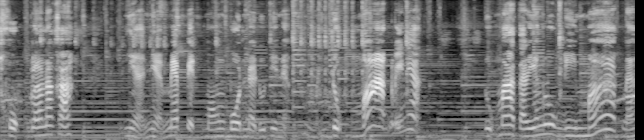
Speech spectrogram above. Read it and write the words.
ฉกแล้วนะคะ เนี่ยเนี่ยแม่เป็ดมองบนน่ะดูดิเนี่ยมันดุมากเลยเนี่ยดุมากแต่เลี้ยงลูกดีมากนะ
